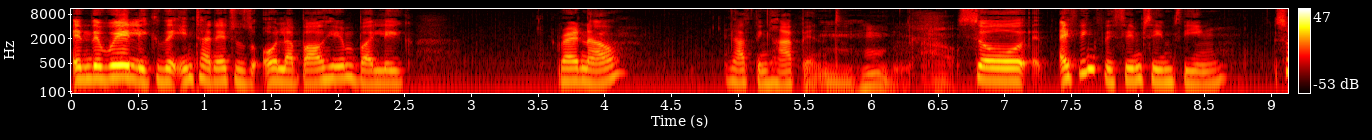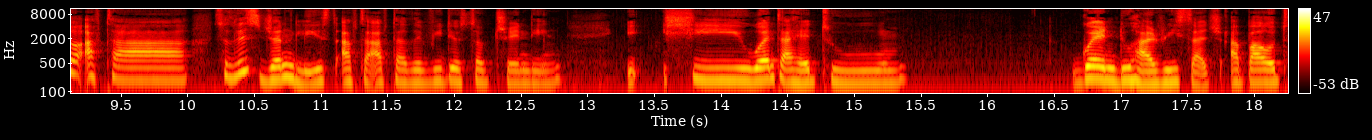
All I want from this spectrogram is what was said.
and the way like the internet was all about him but like right now nothing happened. Mm-hmm. So i think the same same thing. So after so this journalist after after the video stopped trending she went ahead to go and do her research about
